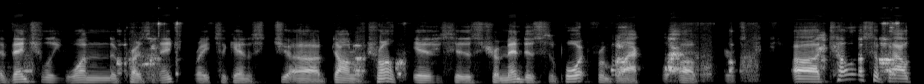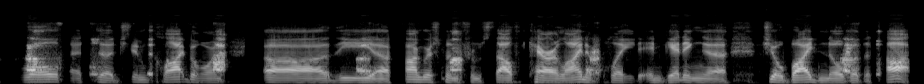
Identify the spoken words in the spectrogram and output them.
eventually won the presidential race against uh, Donald Trump is his tremendous support from black uh, voters. Uh, tell us about the role that Jim Clyburn uh, the uh, congressman from South Carolina played in getting uh, Joe Biden over the top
